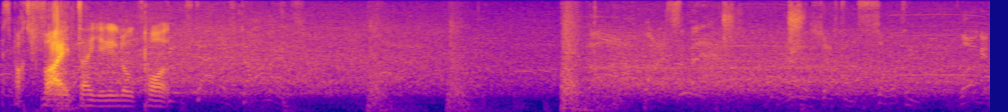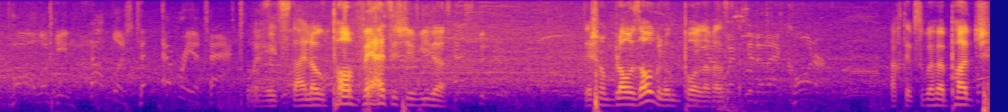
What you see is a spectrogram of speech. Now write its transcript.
Es macht weiter hier gegen Logan Paul. Wait, Style Logan Paul wehrt sich hier wieder. Der ist schon blaue Sau gelungen, Paul, oder was? Nach dem Superman Punch.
